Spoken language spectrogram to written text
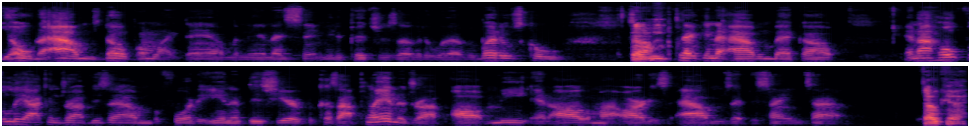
"Yo, the album's dope." I'm like, "Damn!" And then they sent me the pictures of it or whatever. But it was cool. So oh. we've taken the album back out, and I hopefully I can drop this album before the end of this year because I plan to drop all me and all of my artists' albums at the same time. Okay.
